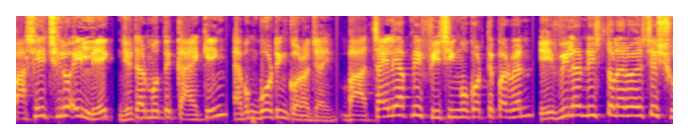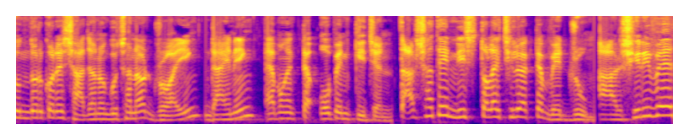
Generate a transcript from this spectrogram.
পাশেই ছিল এই লেক যেটার মধ্যে কায়াকিং এবং বোটিং করা যায়। বা চাইলে আপনি ফিশিংও করতে পারবেন। এই ভিলার নিচতলায় রয়েছে সুন্দর করে সাজানো গুছানো ড্রয়িং, ডাইনিং এবং একটা ওপেন কিচেন। তার সাথে নিচতলায় ছিল একটা বেডরুম। আর সিঁড়ি বেয়ে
